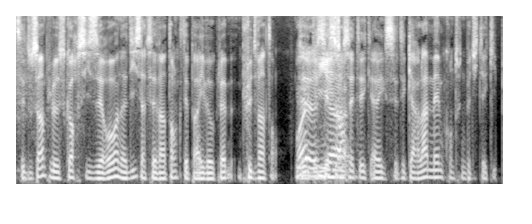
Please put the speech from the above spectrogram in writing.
C'est tout simple, le score 6-0, on a dit, ça fait 20 ans que t'es pas arrivé au club, plus de 20 ans. Ouais, ça. cet avec cet écart-là, même contre une petite équipe.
